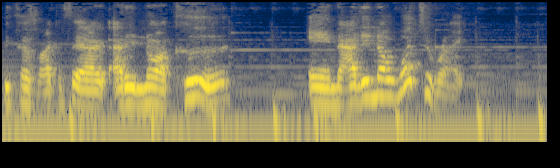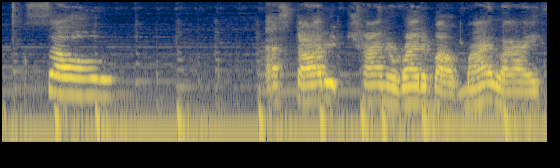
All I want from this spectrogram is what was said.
because like I said, I, I didn't know I could. And I didn't know what to write. So I started trying to write about my life,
